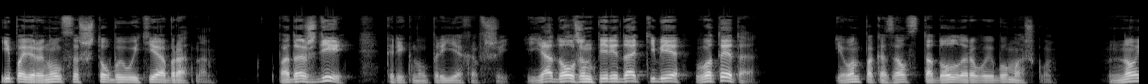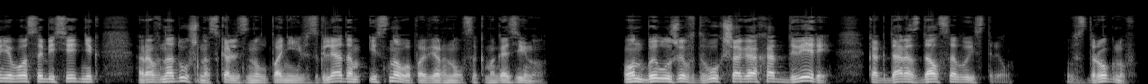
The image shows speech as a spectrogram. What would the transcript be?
и повернулся, чтобы уйти обратно. «Подожди!» — крикнул приехавший. «Я должен передать тебе вот это!» И он показал стодолларовую бумажку. Но его собеседник равнодушно скользнул по ней взглядом и снова повернулся к магазину. Он был уже в двух шагах от двери, когда раздался выстрел. Вздрогнув,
